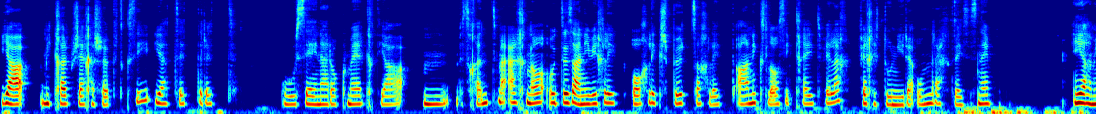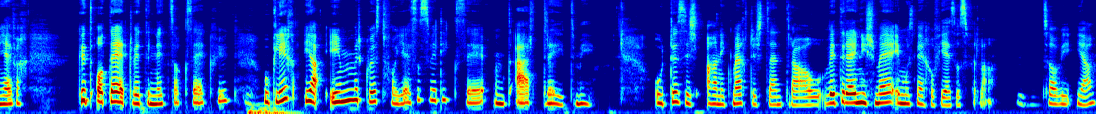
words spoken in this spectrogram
ja, mein Körper war echt erschöpft gewesen, ich habe zittert. Und sie haben dann auch gemerkt, ja, hm, was könnte man eigentlich noch? Und das habe ich wirklich auch ein bisschen gespürt, so ein bisschen die Ahnungslosigkeit vielleicht. Vielleicht tue ich ihr Unrecht, weiss es nicht. Ich habe mich einfach Gerade auch dort wird er nicht so gesehen gefühlt. Mhm. Und gleich, ich habe immer gewusst, von Jesus werde ich gesehen und er dreht mich. Und das ist, habe ich gemerkt, ist zentral. Wieder einmal mehr, ich muss mich auf Jesus verlassen. Mhm. So wie, ja.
